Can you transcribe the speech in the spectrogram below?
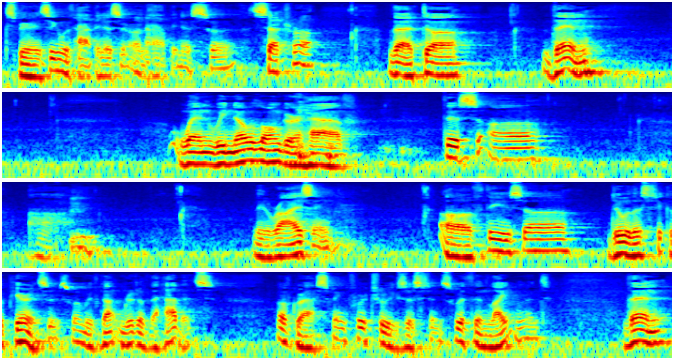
experiencing with happiness or unhappiness, uh, etc., that uh, then, when we no longer have this, uh, uh the arising of these uh, dualistic appearances, when we've gotten rid of the habits of grasping for true existence with enlightenment, then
